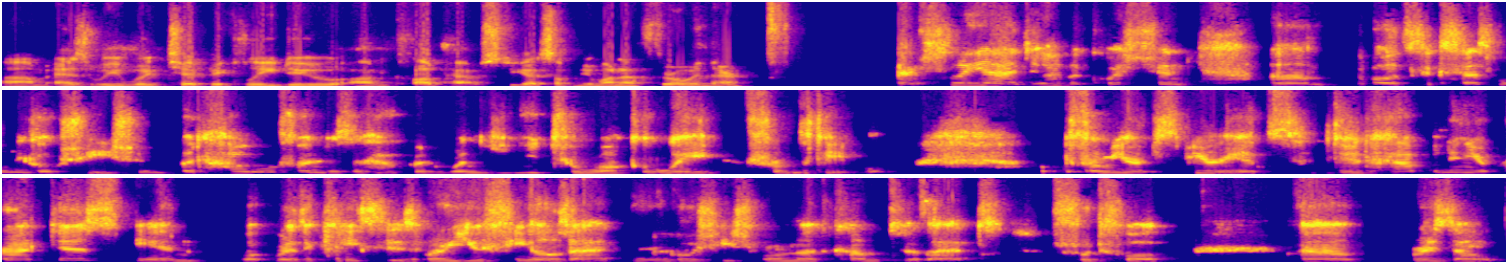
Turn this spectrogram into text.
um, as we would typically do on Clubhouse. Do you got something you want to throw in there? Actually, yeah, I do have a question um, about successful negotiation. But how often does it happen when you need to walk away from the table? From your experience, did it happen in your practice? And what were the cases where you feel that the negotiation will not come to that fruitful uh, result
